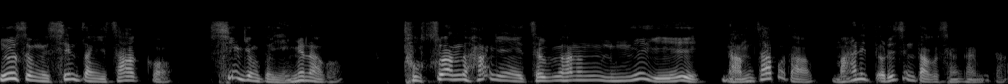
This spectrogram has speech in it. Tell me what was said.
여성은 심장이 작고 신경도 예민하고 특수한 환경에 적응하는 능력이 남자보다 많이 떨어진다고 생각합니다.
